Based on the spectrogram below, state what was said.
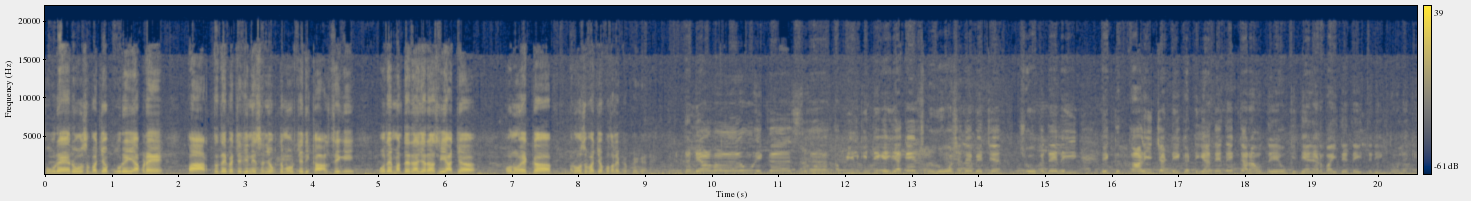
ਪੂਰੇ ਰੋਸ ਵਜੋਂ ਪੂਰੇ ਆਪਣੇ ਭਾਰਤ ਦੇ ਵਿੱਚ ਜਿਹਨੇ ਸੰਯੁਕਤ ਮੋਰਚੇ ਦੀ ਕਾਲ ਸੀਗੀ ਉਹਦੇ ਮੱਦੇਨਜ਼ਰ ਅਸੀਂ ਅੱਜ ਉਹਨੂੰ ਇੱਕ ਰੋਸ ਵਜੋਂ ਪੁਤਲੇ ਫੂਕੇ ਗਏ ਨੇ। ਡੱਲਿਆਂ ਵੱਲੋਂ ਇੱਕ ਅਪੀਲ ਕੀਤੀ ਗਈ ਹੈ ਕਿ ਰੋਸ਼ ਦੇ ਵਿੱਚ ਸ਼ੋਕ ਦੇ ਲਈ ਇੱਕ ਕਾਲੀ ਝੰਡੀ ਗੱਡੀਆਂ ਤੇ ਤੇ ਘਰਾਂ ਉੱਤੇ ਉਹ ਕੀਤੀਆਂ ਜਾਣ 22 ਤੇ 23 ਤਰੀਕ ਤੋਂ ਲੈ ਕੇ।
